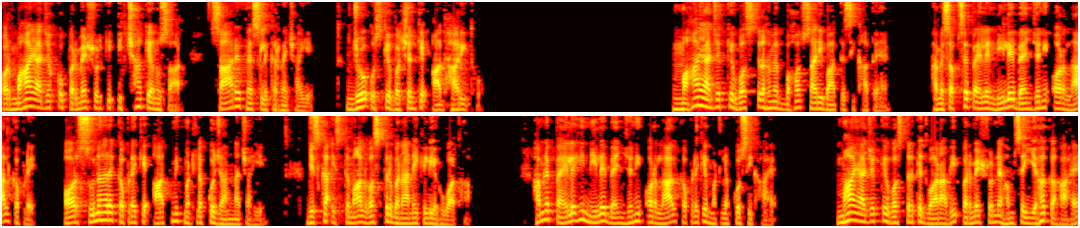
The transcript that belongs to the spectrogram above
और महायाजक को परमेश्वर की इच्छा के अनुसार सारे फैसले करने चाहिए, जो उसके वचन के आधारित हो। महायाजक के वस्त्र हमें बहुत सारी बातें सिखाते हैं। हमें सबसे पहले नीले व्यंजनी और लाल कपड़े और सुनहरे कपड़े के आत्मिक मतलब को जानना चाहिए, जिसका इस्तेमाल वस्त्र बनाने के लिए हुआ था। हमने पहले ही नीले व्यंजनी और लाल कपड़े के मतलब को सीखा है। महायाजक के वस्त्र के द्वारा भी परमेश्वर ने हमसे यह कहा है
